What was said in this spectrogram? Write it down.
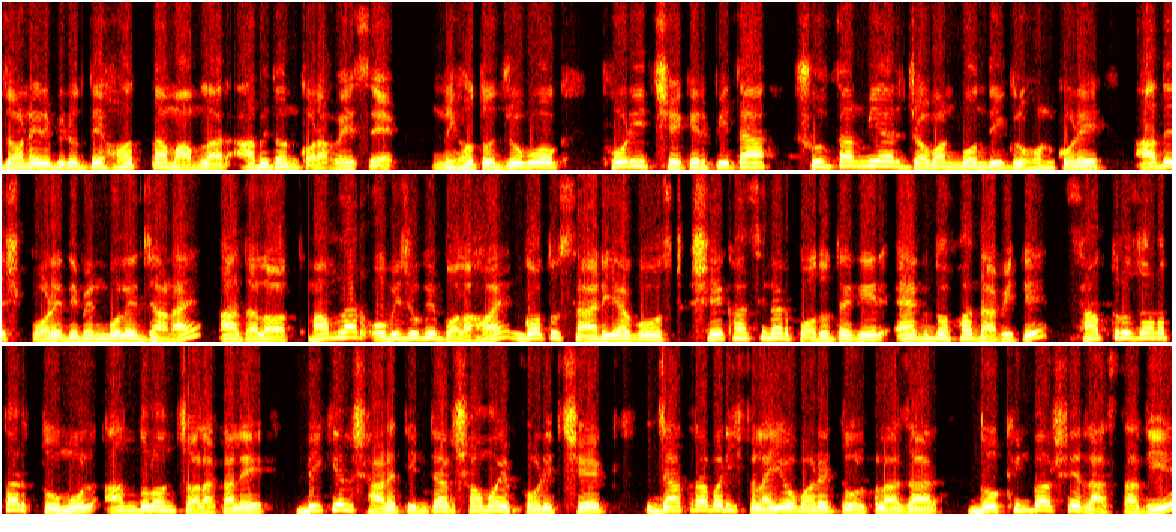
জনের বিরুদ্ধে হত্যা মামলার আবেদন করা হয়েছে। নিহত যুবক ফরিদ শেখের পিতা সুলতান মিয়ার জবানবন্দি গ্রহণ করে আদেশ পরে দেবেন বলে জানায় আদালত। মামলার অভিযোগে বলা হয়, গত চারই আগস্ট শেখ হাসিনার পদত্যাগের এক দফা দাবিতে ছাত্র জনতার তুমুল আন্দোলন চলাকালে বিকেল সাড়ে তিনটার সময় ফরিদ শেখ যাত্রাবাড়ি ফ্লাইওভারের টোল প্লাজার দক্ষিণ পার্শ্বের রাস্তা দিয়ে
